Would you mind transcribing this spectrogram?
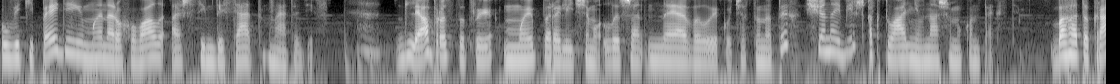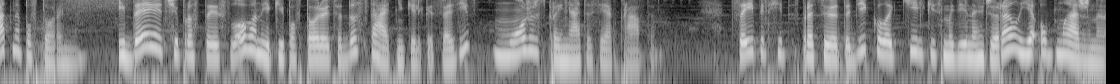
У Вікіпедії ми нарахували аж 70 методів. Для простоти ми перелічимо лише невелику частину тих, що найбільш актуальні в нашому контексті. Багатократне повторення. Ідея чи простий слоган, який повторюється достатню кількість разів, може сприйнятися як правда. Цей підхід спрацює тоді, коли кількість медійних джерел є обмеженою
